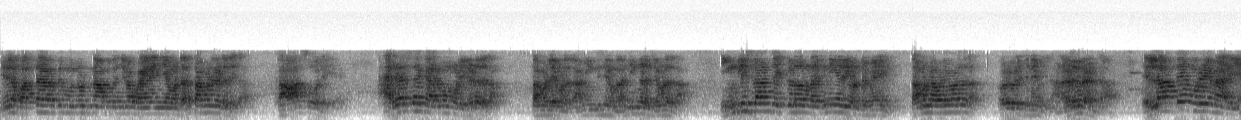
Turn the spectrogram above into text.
இதுல பத்தாயிரத்தி முன்னூத்தி நாற்பத்தஞ்சு ரூபாய் பதினஞ்சு தமிழ் எழுதலாம் காசோலைய அரச கர்ம மொழியில் எழுதலாம். தமிழ்லையும் எழுதலாம் இங்கிலீஷ்லையும் எழுதலாம். இங்கிலீஷ்லையும் எழுதலாம் இங்கிலீஷ்லாம் செக் எழுதுறதுக்கு நீங்க அது ஒன்றுமே இல்லை. தமிழ்ல அப்படியே எழுதலாம். ஒரு பிரச்சனையும் இல்லை. நான் எழுத வேண்டாம் எல்லாத்தையும் ஒரே மாதிரியே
